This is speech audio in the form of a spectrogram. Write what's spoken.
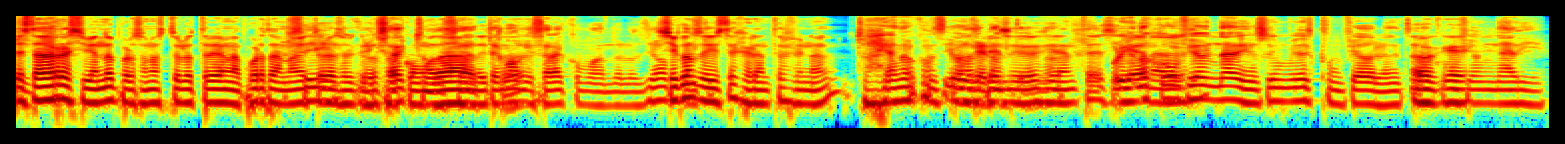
estabas recibiendo personas, tú lo traes en la puerta, ¿no? y tú eres el que los acomodando. O sea, tengo que estar acomodándolos yo. ¿Sí conseguiste gerente al final? Todavía no consigo gerente. ¿no? gerente. Porque no confío en nadie, yo soy muy desconfiado, la neta, no confío en nadie.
